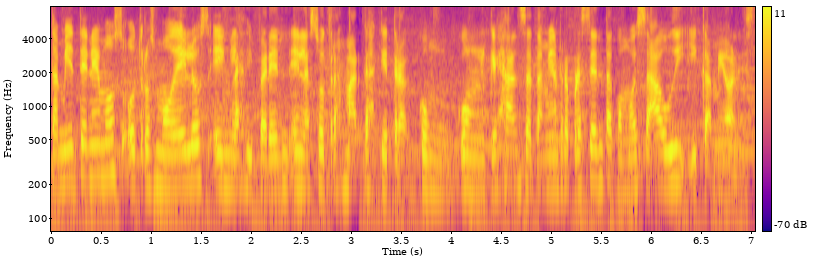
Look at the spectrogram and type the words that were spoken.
También tenemos otros modelos en las, en las otras marcas con, con que Hansa también representa, como es Audi y camiones.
